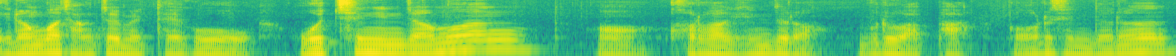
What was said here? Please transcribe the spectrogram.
이런 거 장점일 테고 5층인 점은 어, 걸어가기 힘들어. 무릎 아파. 어르신들은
